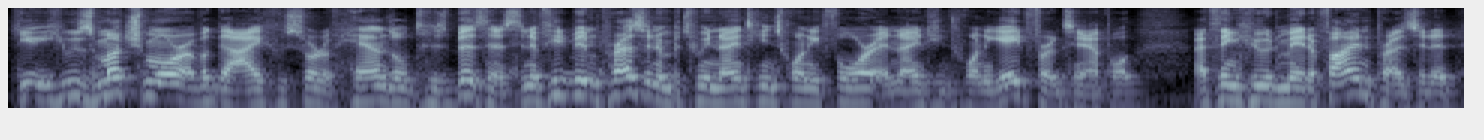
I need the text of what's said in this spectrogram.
He, he was much more of a guy who sort of handled his business. And if he'd been president between 1924 and 1928, for example, I think he would have made a fine president.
